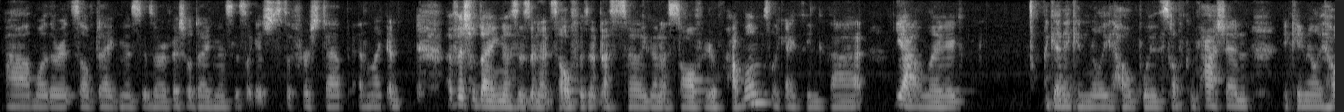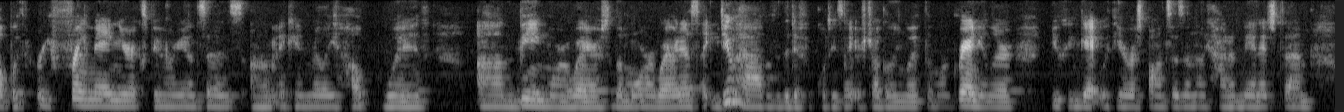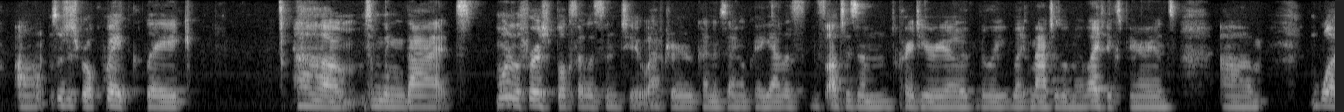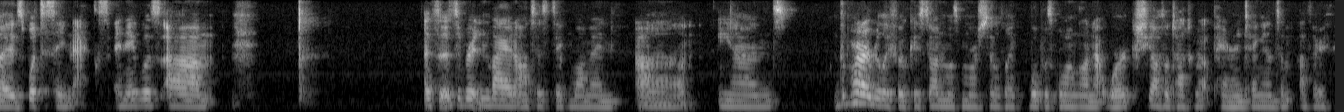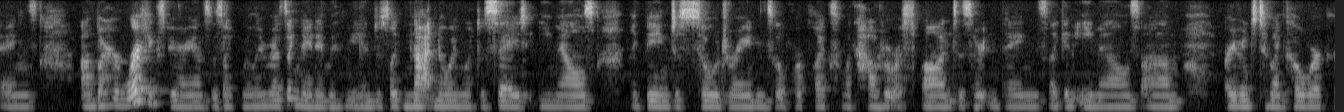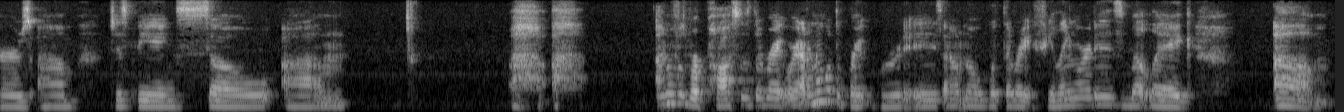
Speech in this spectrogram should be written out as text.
um, whether it's self-diagnosis or official diagnosis, like it's just the first step. And like an official diagnosis in itself isn't necessarily going to solve your problems. Like I think that, yeah, like again, it can really help with self-compassion. It can really help with reframing your experiences. Um, it can really help with um, being more aware. So the more awareness that you do have of the difficulties that you're struggling with, the more granular you can get with your responses and like how to manage them. Um, so just real quick, like um, something that one of the first books I listened to after kind of saying, okay, yeah, this this autism criteria really like matches with my life experience, um, was what to say next, and it was um, it's it's written by an autistic woman, um, and the part I really focused on was more so like what was going on at work. She also talked about parenting and some other things. Um, but her work experiences like really resonated with me and just like not knowing what to say to emails, like being just so drained and so perplexed, like how to respond to certain things, like in emails, um, or even to my coworkers, um, just being so um, uh, I don't know if repulse is the right word. I don't know what the right word is. I don't know what the right feeling word is, but like, um,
